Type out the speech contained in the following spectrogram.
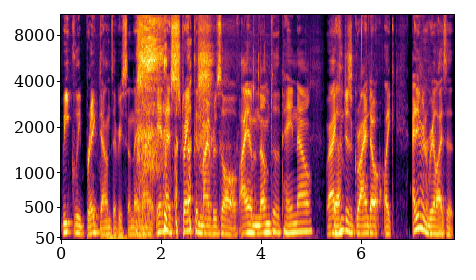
weekly breakdowns every Sunday night. It has strengthened my resolve. I am numb to the pain now, where I Yeah. can just grind out. Like I didn't even realize it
